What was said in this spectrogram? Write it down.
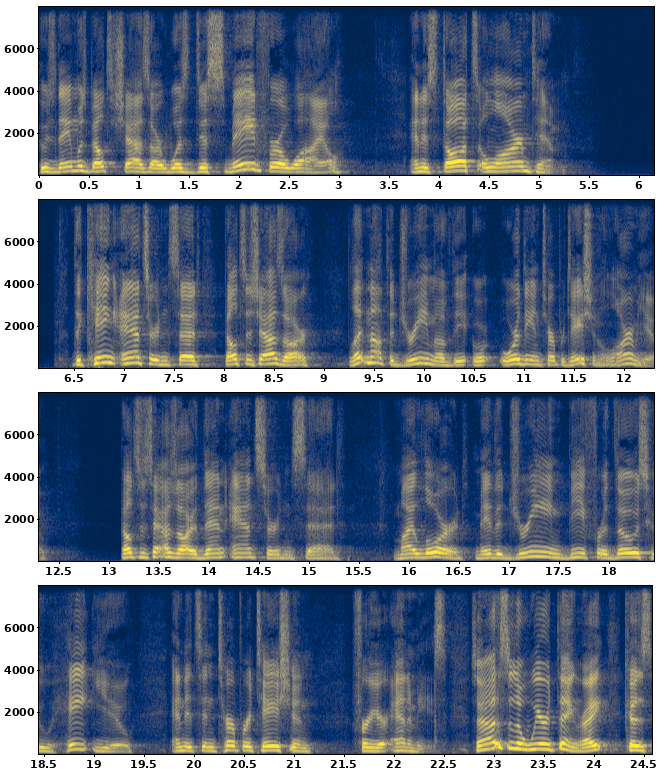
whose name was Belteshazzar, was dismayed for a while, and his thoughts alarmed him. The king answered and said, Belteshazzar, let not the dream of the or, or the interpretation alarm you. Belteshazzar then answered and said, My lord, may the dream be for those who hate you, and its interpretation for your enemies. So now this is a weird thing, right? Because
